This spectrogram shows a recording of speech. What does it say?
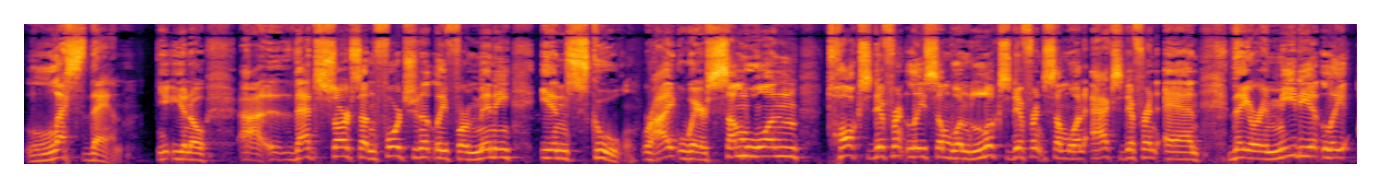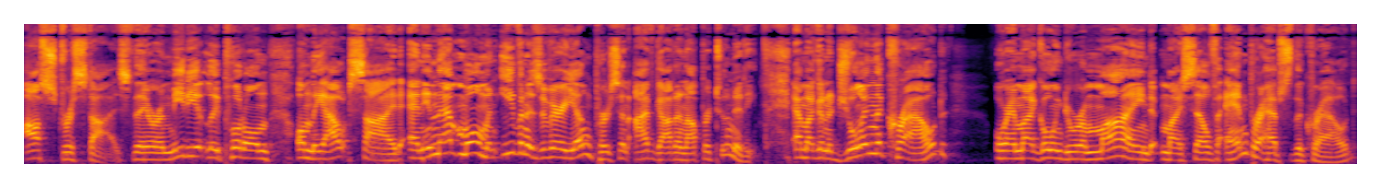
less than. You know, uh, that starts unfortunately for many in school, right? Where someone talks differently, someone looks different, someone acts different, and they are immediately ostracized. They are immediately put on, on the outside. And in that moment, even as a very young person, I've got an opportunity. Am I going to join the crowd or am I going to remind myself and perhaps the crowd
